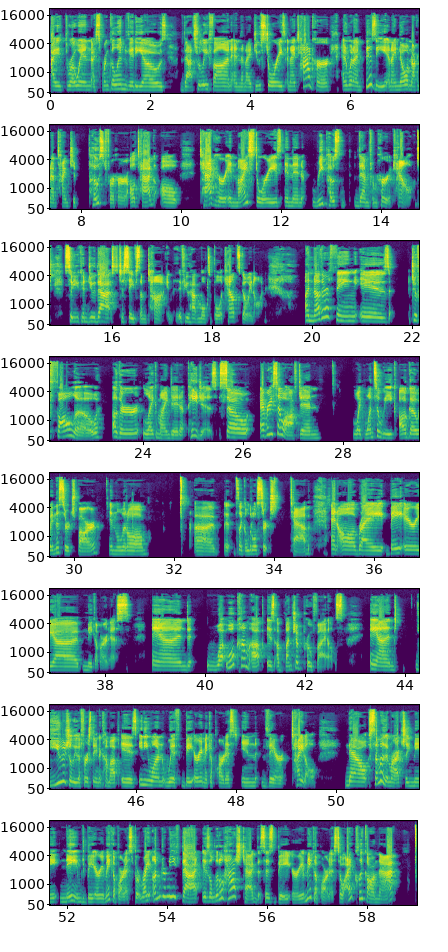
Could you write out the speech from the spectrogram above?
I throw in, I sprinkle in videos. That's really fun. And then I do stories and I tag her. And when I'm busy and I know I'm not going to have time to post for her, I'll tag, I'll tag her in my stories and then repost them from her account. So you can do that to save some time if you have multiple accounts going on. Another thing is to follow other like minded pages. So every so often, like once a week, I'll go in the search bar in the little, uh, it's like a little search tab, and I'll write Bay Area makeup artists. And what will come up is a bunch of profiles. And usually the first thing to come up is anyone with Bay Area makeup artist in their title. Now, some of them are actually ma- named Bay Area makeup artists, but right underneath that is a little hashtag that says Bay Area makeup artist. So I click on that.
